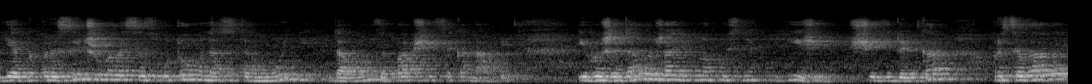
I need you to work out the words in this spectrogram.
як пересиджувалася з утоми на старомодній, давно запавшійся канапі, і вижидала жадібно кусня їжі, що її донька присилала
